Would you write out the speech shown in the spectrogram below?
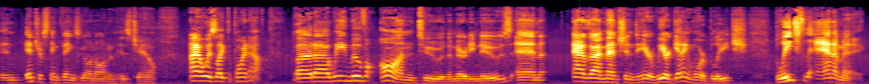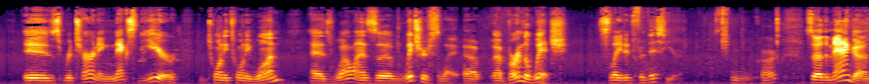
and interesting things going on in his channel. I always like to point out. But uh, we move on to the nerdy news, and as I mentioned here, we are getting more Bleach. Bleach the anime is returning next year, 2021, as well as uh, Witcher Slay, uh, uh, Burn the Witch, slated for this year. Okay. So the manga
